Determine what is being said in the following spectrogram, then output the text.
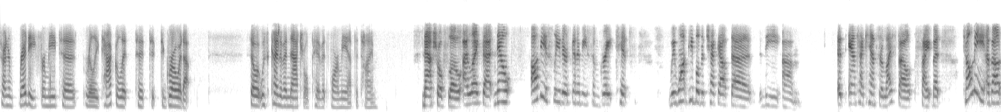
kind of ready for me to really tackle it to, to to grow it up. So it was kind of a natural pivot for me at the time. natural flow. I like that. Now, obviously, there's going to be some great tips. We want people to check out the the um, anti-cancer lifestyle site, but tell me about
